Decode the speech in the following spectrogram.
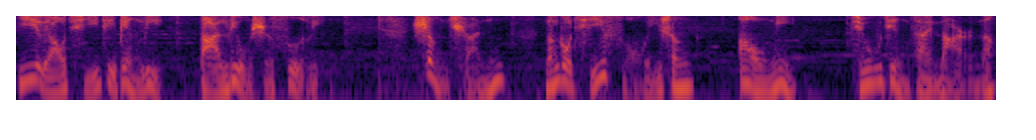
医疗奇迹病例。达六十四例，圣泉能够起死回生，奥秘究竟在哪儿呢？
